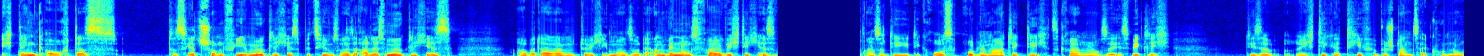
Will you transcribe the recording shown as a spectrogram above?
ich denke auch, dass das jetzt schon viel möglich ist, beziehungsweise alles möglich ist, aber da natürlich immer so der Anwendungsfall wichtig ist. Also die, die große Problematik, die ich jetzt gerade noch sehe, ist wirklich diese richtige tiefe Bestandserkundung.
